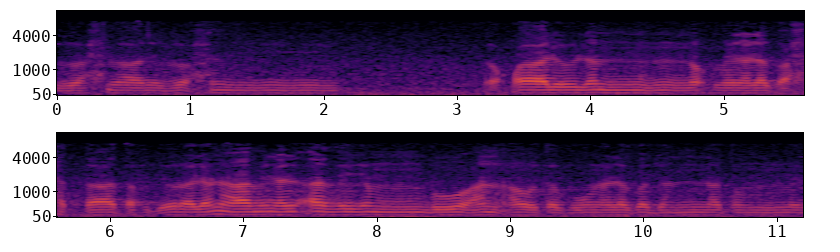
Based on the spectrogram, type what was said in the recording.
الرحمن الرحيم. فقالوا لن نؤمن لك حتى تفجر لنا من الأرض جنبوعا أو تكون لك جنة من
